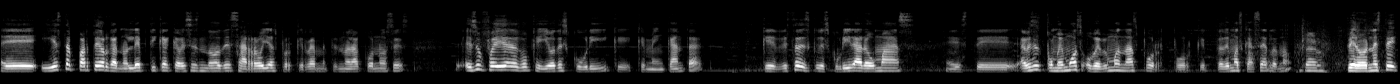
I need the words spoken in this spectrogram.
Eh, y esta parte organoléptica que a veces no desarrollas porque realmente no la conoces, eso fue algo que yo descubrí, que, que me encanta, que de esta des- descubrir aromas, este, a veces comemos o bebemos más por porque tenemos que hacerlo, ¿no? Claro. Pero en este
